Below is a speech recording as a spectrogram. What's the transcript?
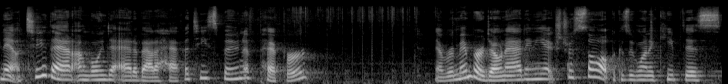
Now to that I'm going to add about a half a teaspoon of pepper. Now remember, don't add any extra salt because we want to keep this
